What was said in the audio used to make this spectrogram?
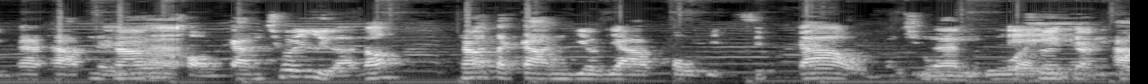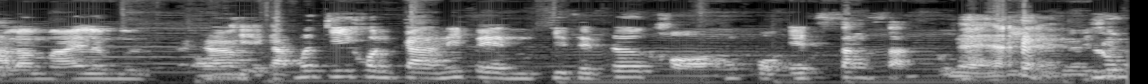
ๆนะครับในเรื่องของการช่วยเหลือเนาะ มาตรการเยียวยาโควิด -19 ในช่วงนี้ด้วยช่วยกันคครับนละไม้ละมือนะโอครับเคครับ เมื่อกี้คนกลางนี่เป็นพรีเซนเตอร์ของโ o เอสสร้างสรรค์คุณนะฮะด้วยลุง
